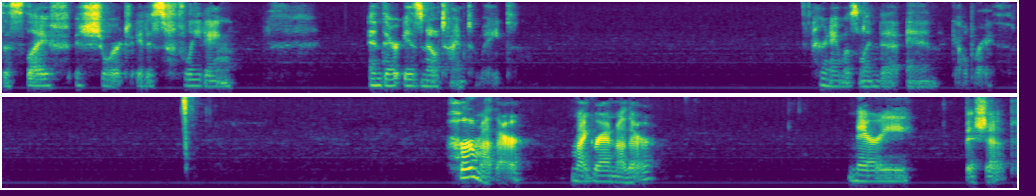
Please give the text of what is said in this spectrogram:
This life is short, it is fleeting and there is no time to wait. Her name was Linda Ann Galbraith. Her mother, my grandmother, Mary Bishop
